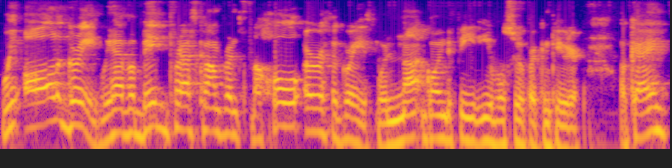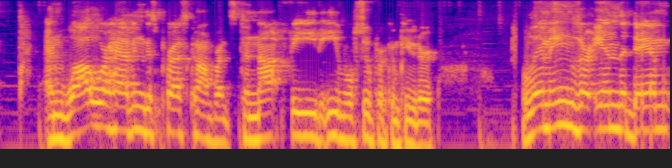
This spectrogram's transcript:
we all agree. We have a big press conference. The whole earth agrees. We're not going to feed evil supercomputer. Okay? And while we're having this press conference to not feed evil supercomputer, lemmings are in the damn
